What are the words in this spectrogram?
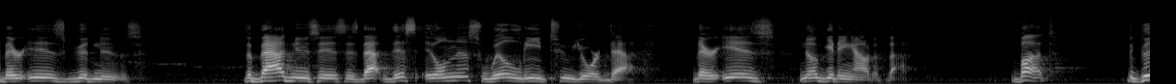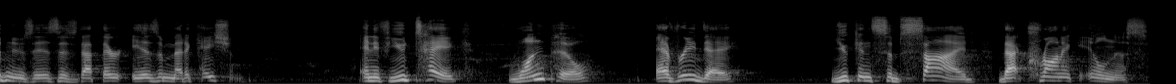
there is good news. The bad news is, is that this illness will lead to your death. There is no getting out of that. But the good news is, is that there is a medication. And if you take one pill every day, you can subside that chronic illness,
